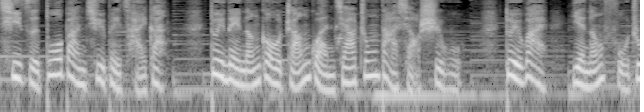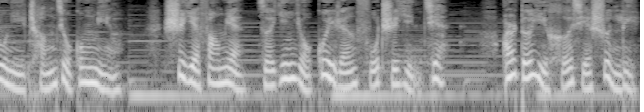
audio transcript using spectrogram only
妻子多半具备才干，对内能够掌管家中大小事务，对外也能辅助你成就功名。事业方面则因有贵人扶持引荐，而得以和谐顺利。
